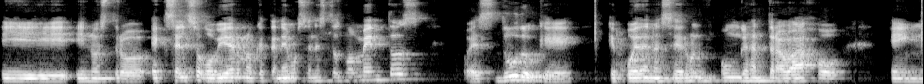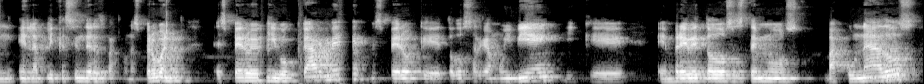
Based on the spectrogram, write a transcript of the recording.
y, nuestro excelso gobierno que tenemos en estos momentos, pues dudo que, que puedan hacer un, un gran trabajo en, en, la aplicación de las vacunas. Pero bueno, espero equivocarme, espero que todo salga muy bien y que en breve todos estemos vacunados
